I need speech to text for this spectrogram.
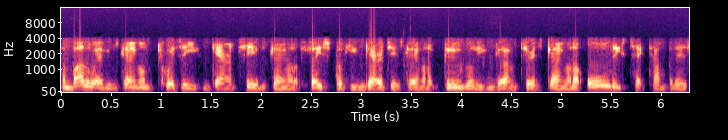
And by the way, if it was going on Twitter, you can guarantee it was going on at Facebook. You can guarantee it's going on at Google. You can guarantee it's going on at all these tech companies.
